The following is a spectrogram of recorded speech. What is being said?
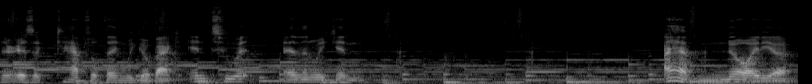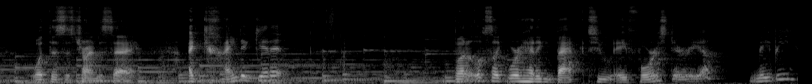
There is a capsule thing, we go back into it, and then we can I have no idea what this is trying to say. I kinda get it. But it looks like we're heading back to a forest area, maybe?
